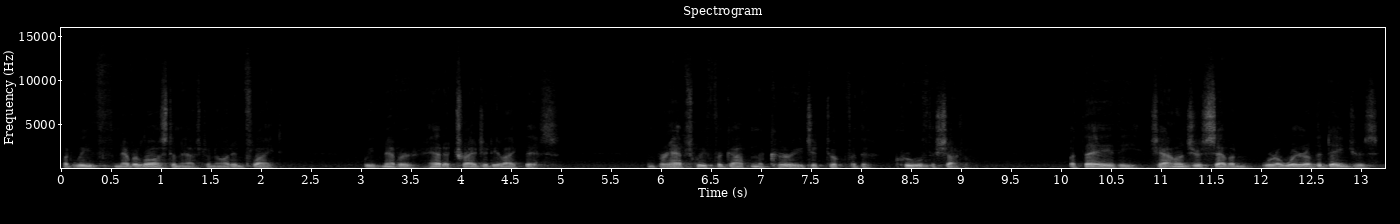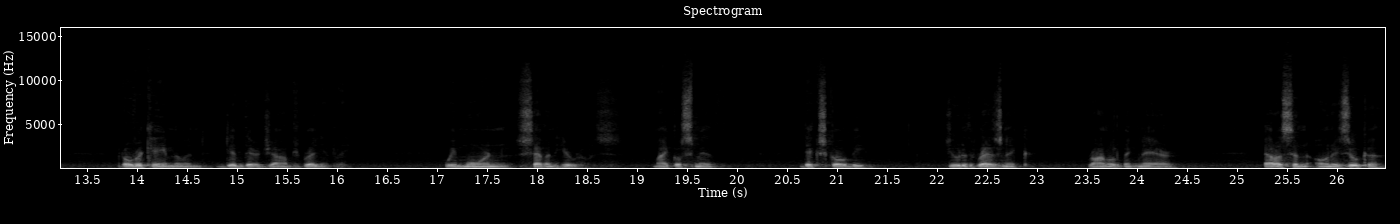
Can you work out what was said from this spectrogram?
But we've never lost an astronaut in flight. We've never had a tragedy like this. And perhaps we've forgotten the courage it took for the crew of the shuttle. But they, the Challenger 7, were aware of the dangers, but overcame them and did their jobs brilliantly. We mourn seven heroes Michael Smith, Dick Scobie, Judith Resnik, Ronald McNair, Ellison Onizuka,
